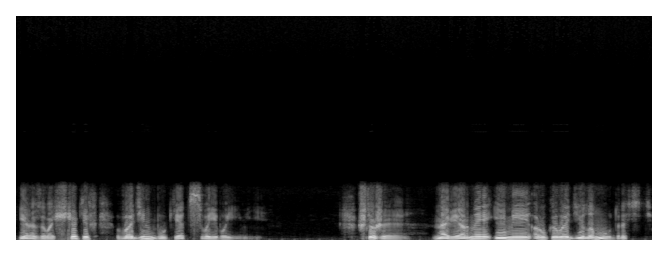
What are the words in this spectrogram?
и розовощеких в один букет своего имени. Что же, наверное, ими руководила мудрость.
